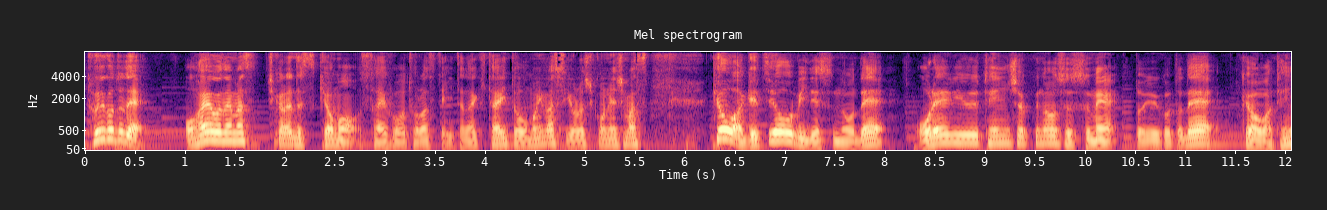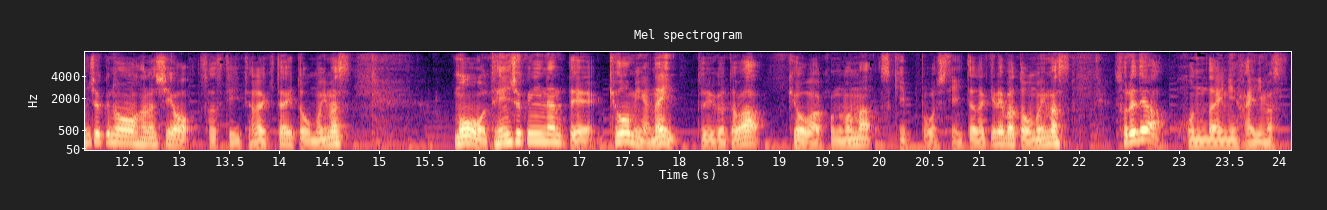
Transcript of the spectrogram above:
ということでおはようございます。力です。今日も財布を取らせていただきたいと思います。よろしくお願いします。今日は月曜日ですので俺流転職のすすめということで今日は転職のお話をさせていただきたいと思います。もう転職になんて興味がないという方は今日はこのままスキップをしていただければと思います。それでは本題に入ります。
